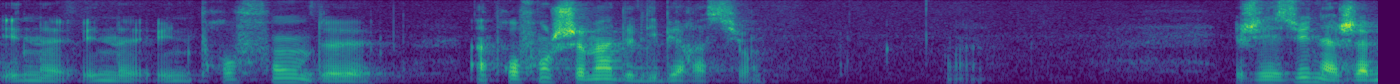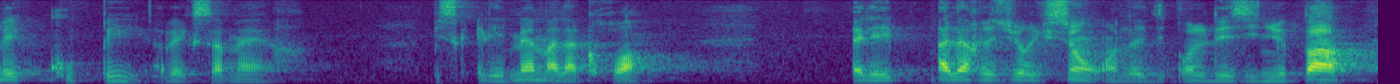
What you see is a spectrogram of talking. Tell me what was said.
une, profonde, un profond chemin de libération. Jésus n'a jamais coupé avec sa mère, puisqu'elle est même à la croix. Elle est à la résurrection, on ne le désigne pas,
